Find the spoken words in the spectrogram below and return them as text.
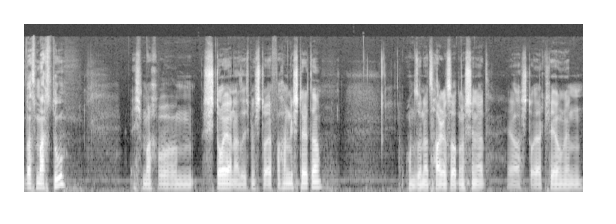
was machst du? Ich mache ähm, Steuern, also ich bin Steuerfachangestellter. Und so in der Tagesordnung stehen halt ja, Steuererklärungen,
